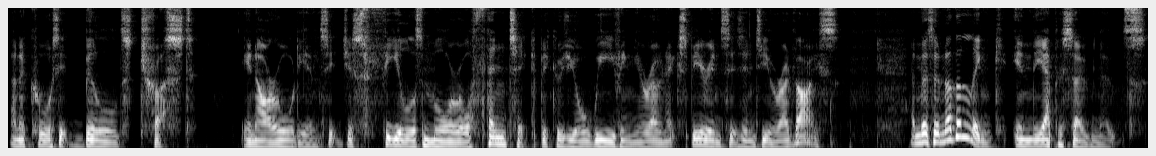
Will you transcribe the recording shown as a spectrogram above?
And of course, it builds trust in our audience. It just feels more authentic because you're weaving your own experiences into your advice. And there's another link in the episode notes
